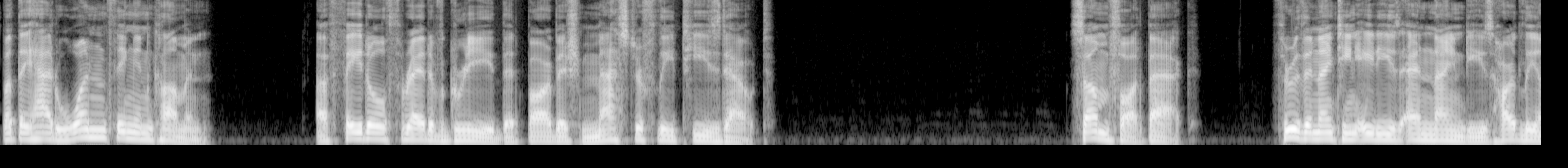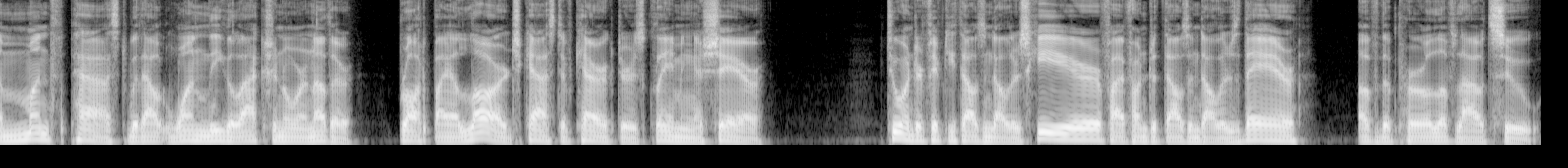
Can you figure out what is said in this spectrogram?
But they had one thing in common a fatal thread of greed that Barbish masterfully teased out. Some fought back. Through the 1980s and 90s, hardly a month passed without one legal action or another, brought by a large cast of characters claiming a share. $250,000 here, $500,000 there, of the Pearl of Lao Tzu.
